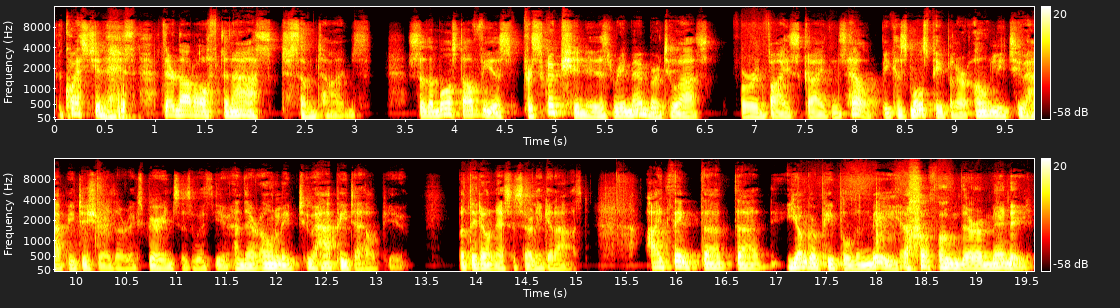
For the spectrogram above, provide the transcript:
The question is, they're not often asked sometimes. So the most obvious prescription is remember to ask for advice, guidance, help, because most people are only too happy to share their experiences with you and they're only too happy to help you, but they don't necessarily get asked. I think that that younger people than me, of whom there are many,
